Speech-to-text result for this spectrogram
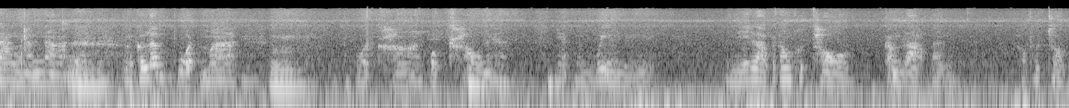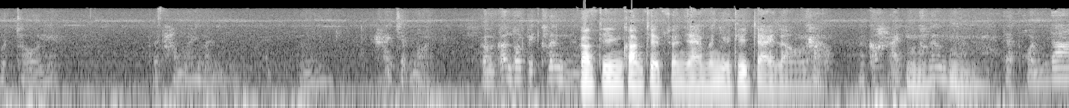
นั่งนานอ่าๆมันก็เริ่มปวดมากนะอืมปวดขาปวดเข่านะฮะเนี่ยมันวิ่งอย่างนี้อันนี้เราก็ต้องพุทโธกำลับมันพอพุทโธพุทโธเนี่ยจะทำให้มันมันหายเจ็บหน่อยก็ก็ลดไปครึ่งหนึงความจริงความเจ็บส่วนใหญ่มันอยู่ที่ใจเรานะค่ะมันก็หายไปอืมครึ่งหอืนึ่งมแต่ผลได้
